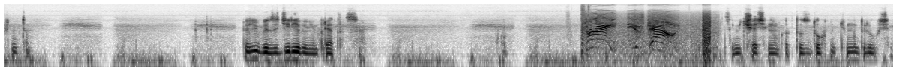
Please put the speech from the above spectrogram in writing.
Что там? Любят за деревьями прятаться. Замечательно он как-то сдохнуть умудрился.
